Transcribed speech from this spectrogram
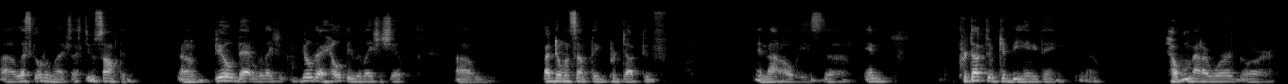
Uh, let's go to lunch. Let's do something. Uh, build that relation, build that healthy relationship um, by doing something productive, and not always the and productive could be anything. You know, help them out at work or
